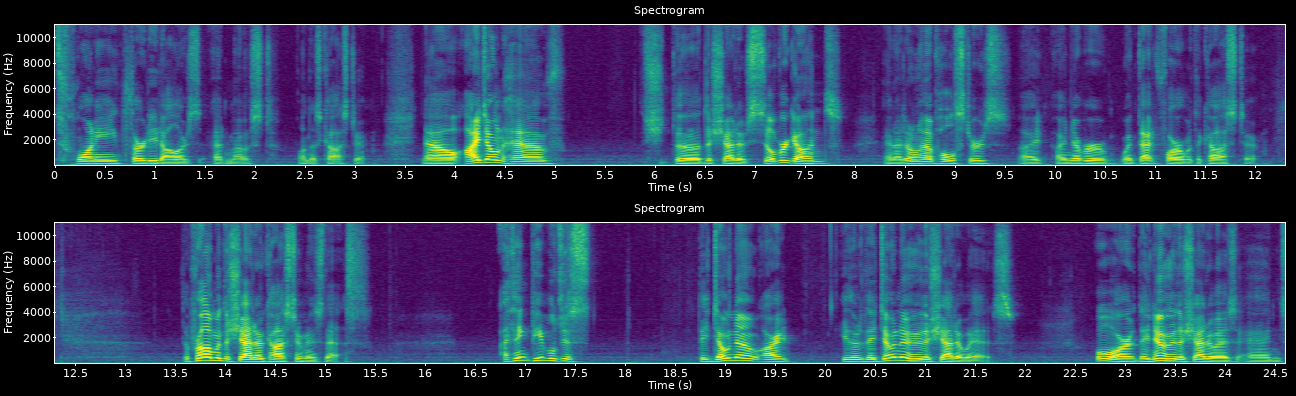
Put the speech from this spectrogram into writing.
20 30 dollars at most on this costume. Now, I don't have sh- the the Shadow silver guns, and I don't have holsters. I I never went that far with the costume. The problem with the Shadow costume is this. I think people just they don't know. All right, either they don't know who the Shadow is or they know who the shadow is and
